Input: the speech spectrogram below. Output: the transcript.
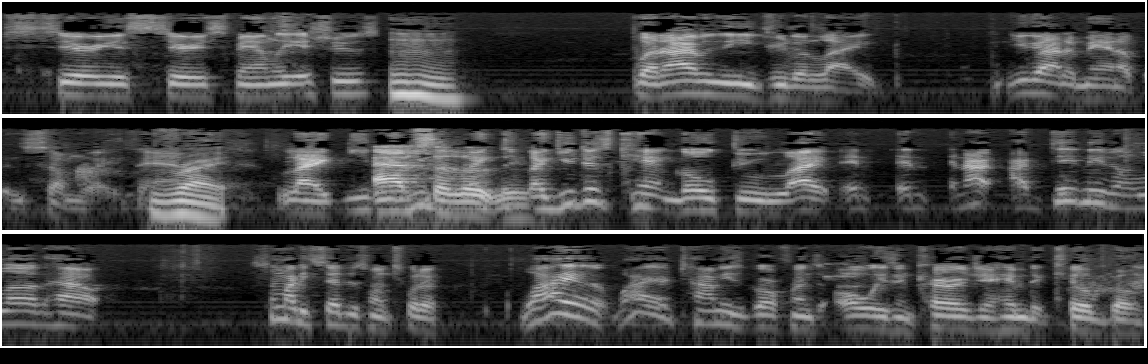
serious, serious family issues, Mhm. but I need you to like, you got to man up in some way, man. Right. Like you, Absolutely. you, like, like you just can't go through life. And and, and I, I didn't even love how somebody said this on Twitter. Why are why are Tommy's girlfriends always encouraging him to kill Ghost?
